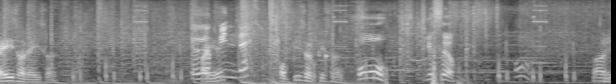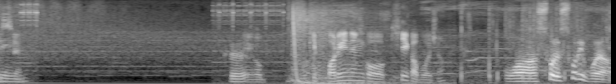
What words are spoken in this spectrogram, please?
에이설 에이설 여기가 아니네? 삐인데? 어 삐설 삐설 오 이겼어요. 아니 나이스. 그 이거 무기 버리는 거 키가 뭐죠? 와 소리 소리 뭐야?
